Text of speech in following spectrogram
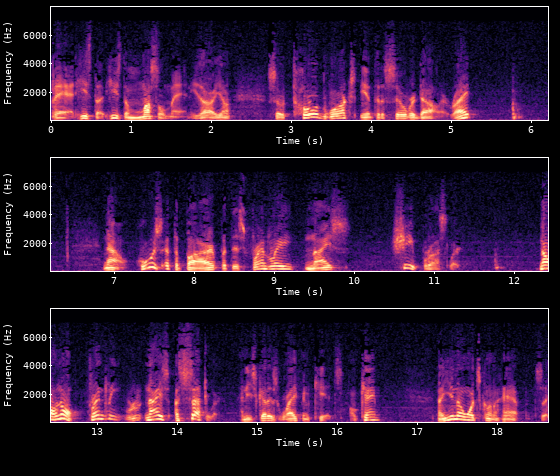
bad. He's the he's the muscle man. He's our you know. So Toad walks into the Silver Dollar, right? Now, who's at the bar but this friendly, nice sheep rustler? No, no, friendly, nice, a settler. And he's got his wife and kids, okay? Now, you know what's going to happen, say.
